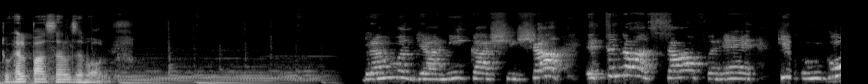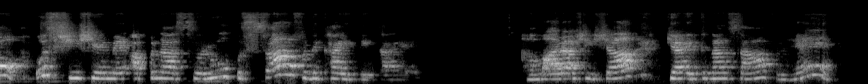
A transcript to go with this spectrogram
to help ourselves evolve. ब्रह्म ज्ञानी का शीशा इतना साफ़ है कि उनको उस शीशे में अपना स्वरूप साफ़ दिखाई देता है। हमारा शीशा क्या इतना साफ़ है?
